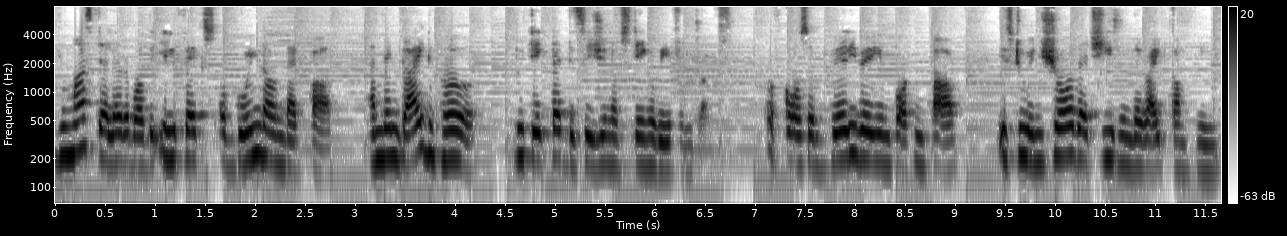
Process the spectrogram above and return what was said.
you must tell her about the ill effects of going down that path and then guide her to take that decision of staying away from drugs. Of course, a very, very important part is to ensure that she's in the right company.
